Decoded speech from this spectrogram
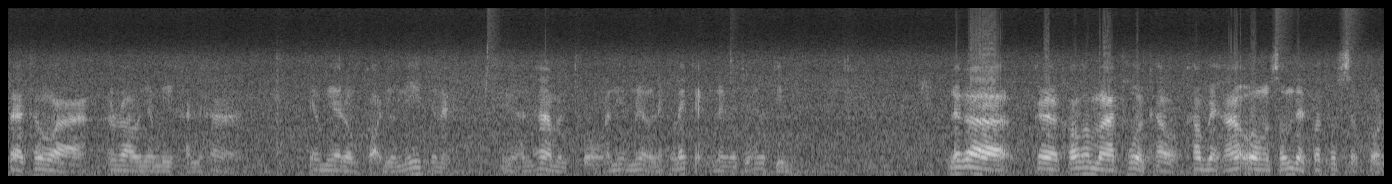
แต่ถ้าว่าเรายังมีขันห้ายังมีอารมณ์เกาะอยู่นิดนึงนะคือขันห้ามันโถงอันนี้เรื่องเล็กๆอะเรื่องกระจุกกระจิ๋มแล้วก็ก็ขาเข้ามาโทษเขาเข้าไปหาองค์สมเด็จพระทศพล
